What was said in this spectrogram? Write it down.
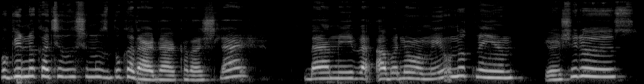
Bugünlük açılışımız bu kadardı arkadaşlar. Beğenmeyi ve abone olmayı unutmayın. Görüşürüz.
